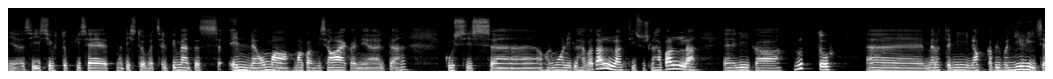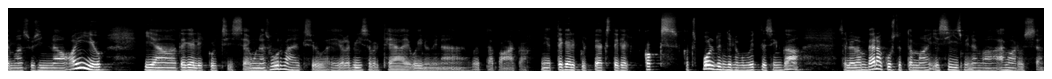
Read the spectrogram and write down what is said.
ja siis juhtubki see, et nad istuvad seal pimedas enne oma magamise aega nii-öelda mm, -hmm. kus siis äh, hormoonid lähevad alla, aktiivsus läheb alla äh, liiga ruttu äh,. melatoniin hakkab juba nirisema su sinna aiu ja tegelikult siis see unesurve, eks ju, ei ole piisavalt hea ja uinumine võtab aega, nii et tegelikult peaks tegelikult kaks, kaks pool tundi, nagu ma ütlesin ka, selle lambi ära kustutama ja siis minema hämarusse,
